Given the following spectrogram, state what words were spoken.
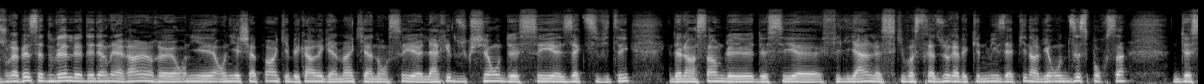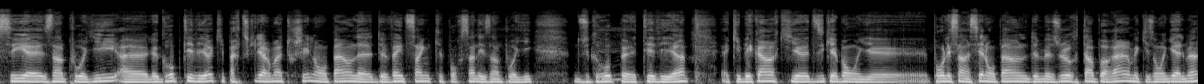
je vous rappelle cette nouvelle de dernière heure. Euh, on y, on y échappe pas en Québécois également qui a annoncé euh, la réduction de ses euh, activités et de l'ensemble de ses filiales, ce qui va se traduire avec une mise à pied d'environ 10% de ses employés. le groupe TVA qui est particulièrement touché. Là, on parle de 25% des employés du groupe mm-hmm. TVA. Québécois qui a dit que, bon, pour l'essentiel, on parle de mesures temporaires, mais qu'ils ont également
